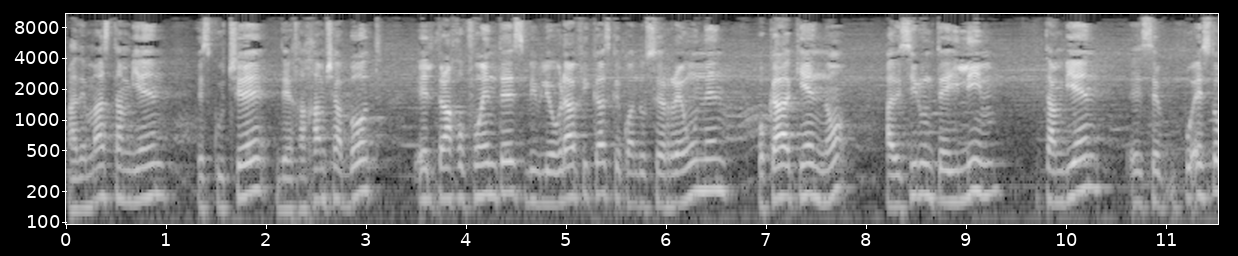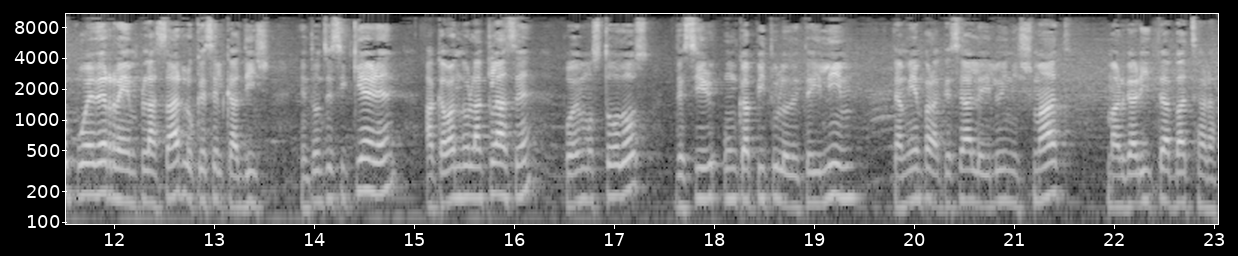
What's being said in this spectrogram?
Además también escuché de Jajam Shabbat, él trajo fuentes bibliográficas que cuando se reúnen, o cada quien, ¿no? A decir un Teilim, también eh, esto puede reemplazar lo que es el Kadish. Entonces, si quieren, acabando la clase, podemos todos decir un capítulo de Teilim, también para que sea Leilu Nishmat, Margarita Batzara.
